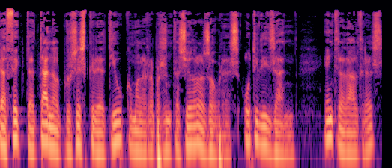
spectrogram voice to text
que afecta tant el procés creatiu com a la representació de les obres, utilitzant, entre d'altres,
